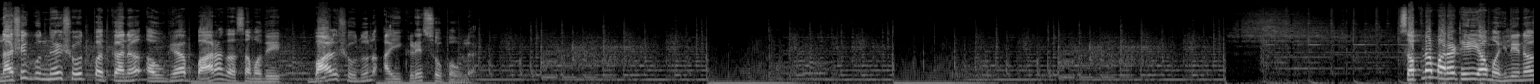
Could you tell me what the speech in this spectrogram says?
नाशिक गुन्हे शोध पथकानं अवघ्या बारा तासामध्ये बाळ शोधून आईकडे सोपवलं. सपना मराठे या महिलेनं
